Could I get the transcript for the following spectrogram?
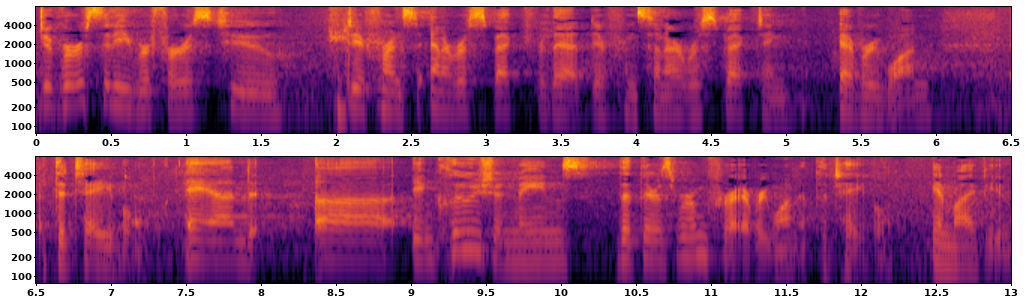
diversity refers to difference and a respect for that difference and our respecting everyone at the table. And uh, inclusion means that there's room for everyone at the table, in my view.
